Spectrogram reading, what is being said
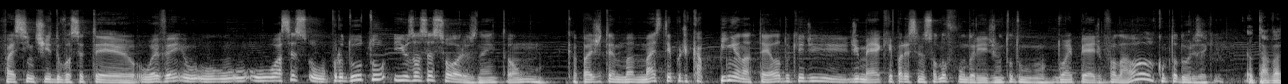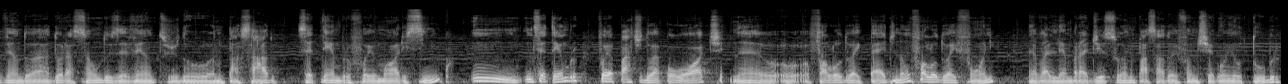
faz sentido você ter o, evento, o, o, o, o produto e os acessórios, né? Então capaz de ter mais tempo de capinha na tela do que de, de Mac aparecendo só no fundo ali, junto do, do iPad, pra falar, ó, oh, computadores aqui. Eu tava vendo a duração dos eventos do ano passado. Setembro foi uma hora e cinco. Em, em setembro foi a parte do Apple Watch, né? O, o, falou do iPad, não falou do iPhone. Né, vale lembrar disso, ano passado o iPhone chegou em outubro,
